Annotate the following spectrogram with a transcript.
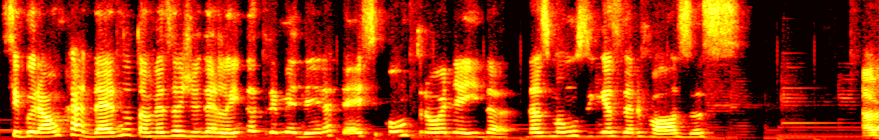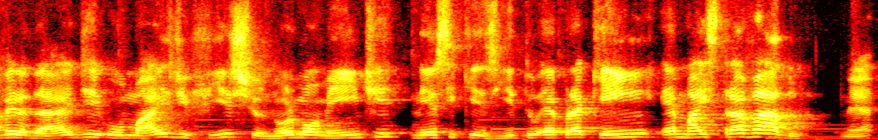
segurar um caderno talvez ajude além da tremedeira até esse controle aí da, das mãozinhas nervosas. Na verdade, o mais difícil, normalmente, nesse quesito, é para quem é mais travado, né?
